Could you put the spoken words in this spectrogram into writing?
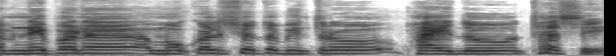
એમને પણ મોકલશો તો મિત્રો ફાયદો થશે.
